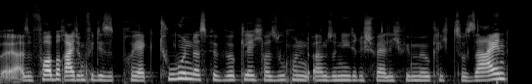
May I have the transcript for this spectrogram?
also Vorbereitung für dieses Projekt tun, dass wir wirklich versuchen, ähm, so niedrigschwellig wie möglich zu sein.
